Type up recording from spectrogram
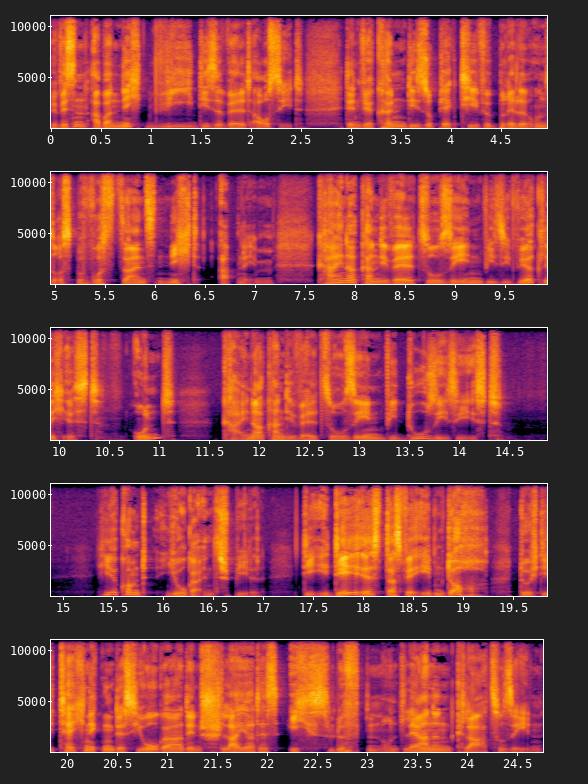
Wir wissen aber nicht, wie diese Welt aussieht, denn wir können die subjektive Brille unseres Bewusstseins nicht abnehmen. Keiner kann die Welt so sehen, wie sie wirklich ist. Und keiner kann die Welt so sehen, wie du sie siehst. Hier kommt Yoga ins Spiel. Die Idee ist, dass wir eben doch durch die Techniken des Yoga den Schleier des Ichs lüften und lernen klar zu sehen.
